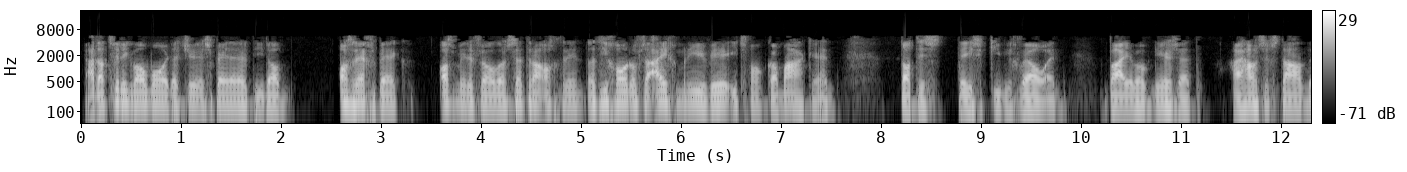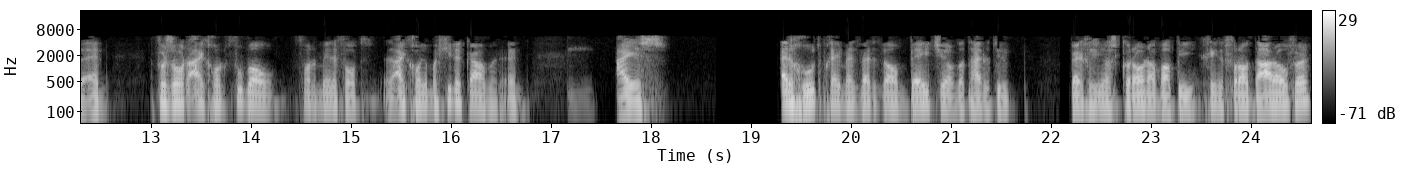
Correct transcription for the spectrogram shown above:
ja, dat vind ik wel mooi. Dat je een speler hebt die dan als rechtsback, als middenvelder, centraal achterin, dat hij gewoon op zijn eigen manier weer iets van kan maken. En dat is deze Kimmich wel. En waar je hem ook neerzet, hij houdt zich staande en verzorgt eigenlijk gewoon het voetbal van het middenveld. Eigenlijk gewoon je machinekamer. En Mhm. hij is erg goed. Op een gegeven moment werd het wel een beetje, omdat hij natuurlijk werd gezien als coronawappie, ging het vooral daarover.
